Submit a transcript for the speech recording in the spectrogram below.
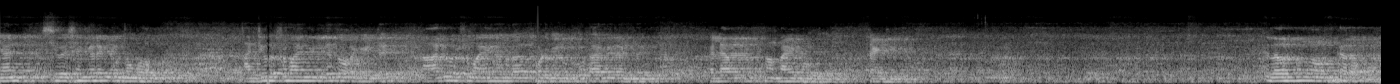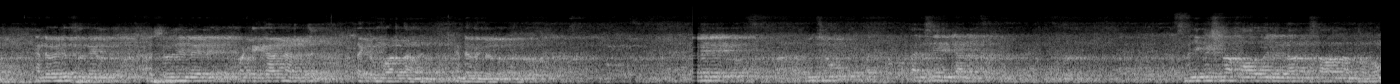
ഞാൻ ശിവശങ്കരൻ കുന്നംകുളം. അഞ്ച് വർഷമായി മില്ല് തുടങ്ങിയിട്ട് നാല് വർഷമായി നമ്മുടെ കൊടുക്കൽ കൂട്ടായ്മയിലുണ്ട്. എല്ലാം നന്നായി പോകുന്നു. താങ്ക് യു എല്ലാവർക്കും നമസ്കാരം. എന്റെ പേര് സുനിൽ. തൃശ്ശൂർ ജില്ലയിലെ പട്ടിക്കാടിനടുത്ത് തെക്കുംപാടത്താണ് എന്റെ വീട്ടിലുള്ളത് പേര് ബിജു തലശ്ശേരിയിലാണ്. ശ്രീകൃഷ്ണ ഫോർമിൽ എന്ന സ്ഥാപനം നടത്തുന്നു.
